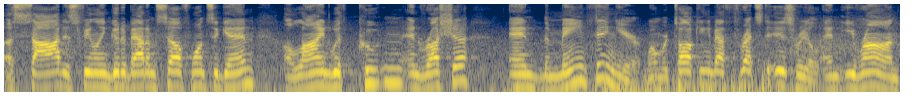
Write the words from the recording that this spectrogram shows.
Assad is feeling good about himself once again, aligned with Putin and Russia. And the main thing here, when we're talking about threats to Israel and Iran,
